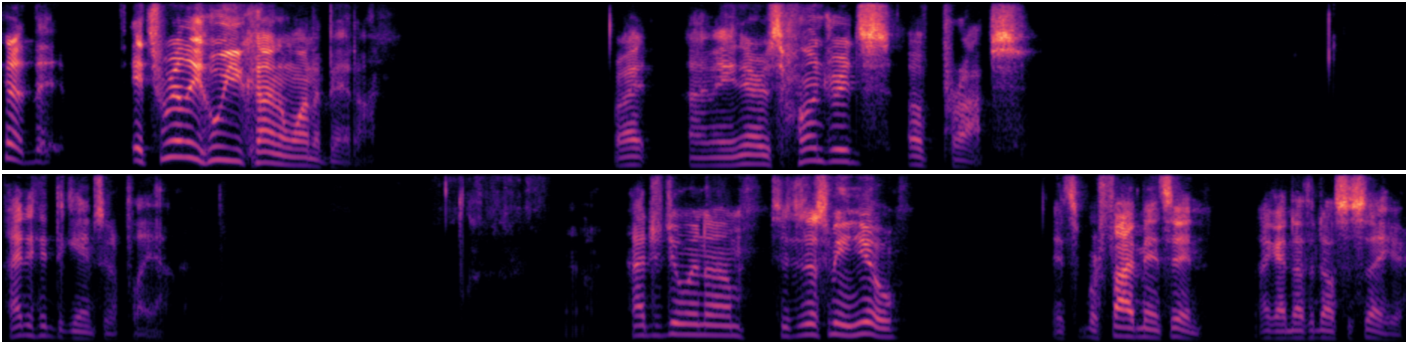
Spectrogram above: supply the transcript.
You know, it's really who you kind of want to bet on. Right? I mean, there's hundreds of props. How do you think the game's going to play out? How'd you doing? Um, so it's just me and you. It's we're five minutes in. I got nothing else to say here.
